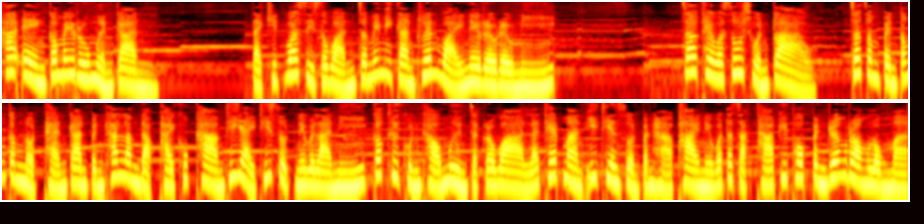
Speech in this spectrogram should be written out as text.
ข้าเองก็ไม่รู้เหมือนกัน แต่คิดว่าสีสวรรค์จะไม่มีการเคลื่อนไหวในเร็วๆนี้ เจ้าเทวสู้ฉวนกล่าว เจ้าจำเป็นต้องกำหนดแผนการเป็นขั้นลำดับภัยคุกคามที่ใหญ่ที่สุดในเวลานี้ก็คือขุนเขาหมื่นจักรวาลและเทพมารอี้เทียนส่วนปัญหาภายในวัฏจักรท้าพิภพเป็นเรื่องรองลงมา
